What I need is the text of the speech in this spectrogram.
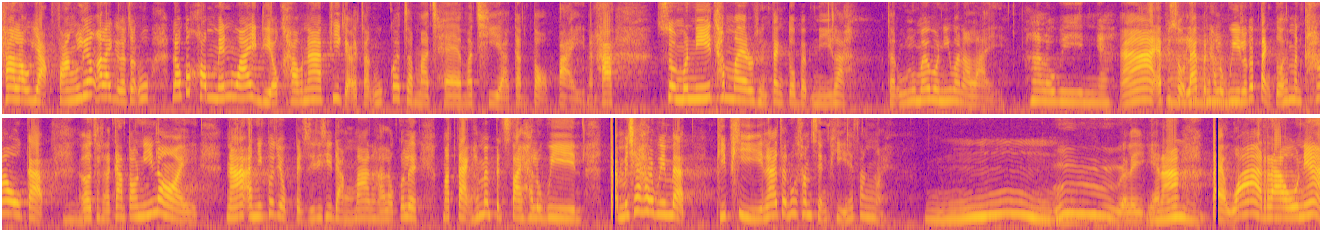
ถ้าเราอยากฟังเรื่องอะไรเกี่ยวกับอาจารย์อุเราก็คอมเมนต์ไว้เดี๋ยวคราวหน้าพี่กับอาจารย์อุก็จะมาแชร์มาเชียร์กันต่อไปนะคะ ส่วนวันนี้ทำไมเราถึงแต่งตัวแบบนี้ล่ะอาจารย์อุรู้ไหมวันนี้วันอะไรฮาโลวีนไง อ่าเอพิโซดแรกเป็นฮาโลวีนแล้วก็แต่งตัวให้มันเข้ากับเออสถานการณ์ตอนนี้หน่อยนะ อันนี้ก็จะเป็นซีรีส์ที่ดังมากนะคะ เราก็เลยมาแต่งให้มันเป็นสไตล์ฮาโลวีนแต่ไม่ใช่ฮาโลวีนแบบผีๆนะจะรู้ทำเสียงผีให้ฟังหน่อย อืมอืออะไรอย่างเงี้ยนะ แต่ว่าเราเนี่ย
